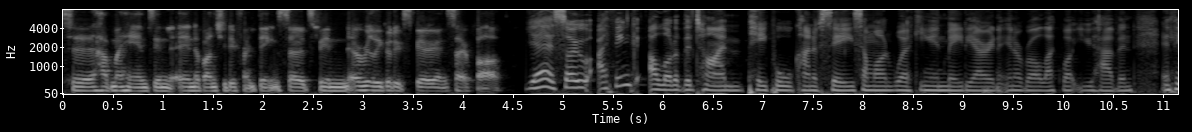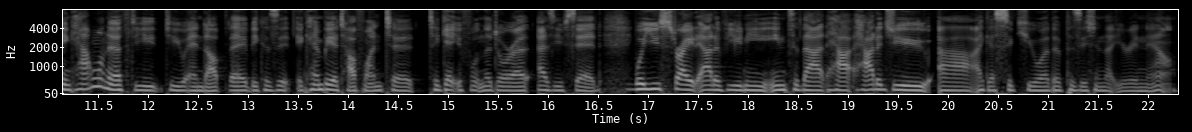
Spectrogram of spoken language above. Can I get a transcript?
to have my hands in in a bunch of different things. So it's been a really good experience so far. Yeah, so I think a lot of the time people kind of see someone working in media in, in a role like what you have and, and think, how on earth do you do you end up there? Because it, it can be a tough one to to get your foot in the door, as you've said. Were you straight out of uni into that? How, how did you, uh, I guess, secure the position that you're in now?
